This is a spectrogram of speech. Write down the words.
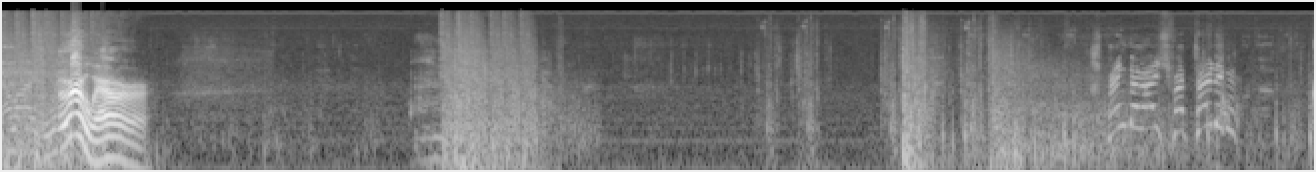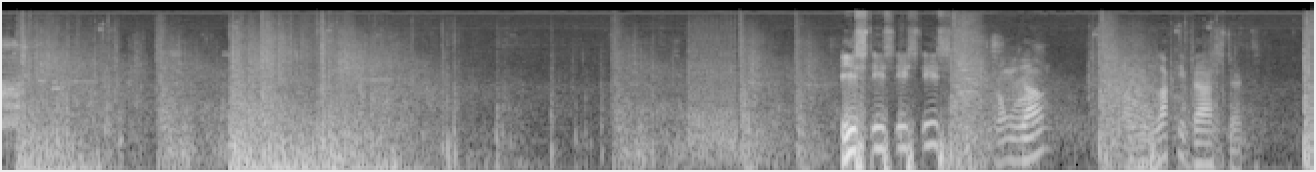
Allies. Everywhere! Sprengbereich verteidigen! East, east, east, east. Long roof. Down. Oh, you lucky bastard. Come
